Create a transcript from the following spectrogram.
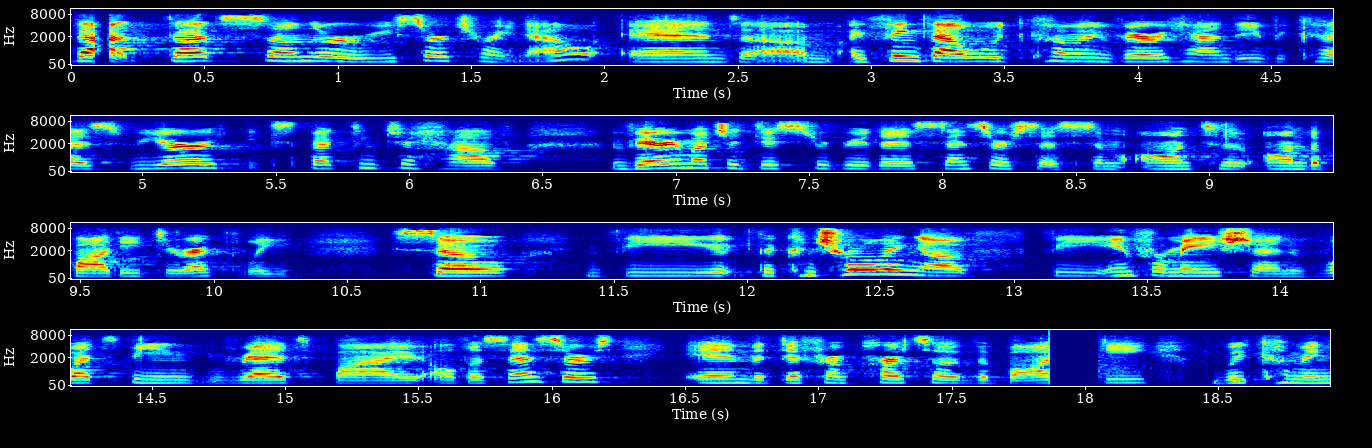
that that's under research right now, and um, I think that would come in very handy because we are expecting to have very much a distributed sensor system onto on the body directly. So the the controlling of the information, what's being read by all the sensors in the different parts of the body, would come in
